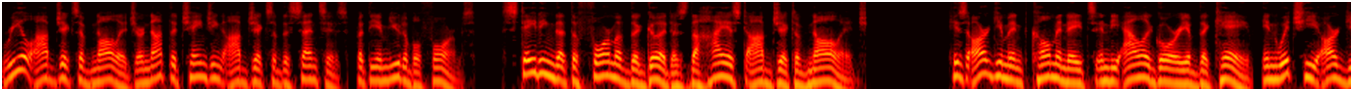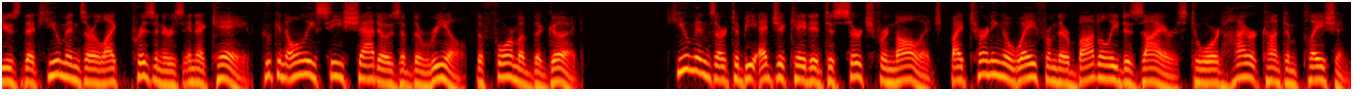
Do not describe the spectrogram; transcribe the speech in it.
Real objects of knowledge are not the changing objects of the senses, but the immutable forms, stating that the form of the good is the highest object of knowledge. His argument culminates in the allegory of the cave, in which he argues that humans are like prisoners in a cave, who can only see shadows of the real, the form of the good. Humans are to be educated to search for knowledge, by turning away from their bodily desires toward higher contemplation,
